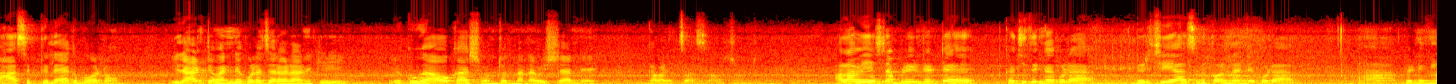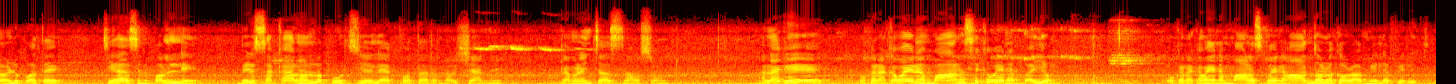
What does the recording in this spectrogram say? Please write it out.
ఆసక్తి లేకపోవటం ఇలాంటివన్నీ కూడా జరగడానికి ఎక్కువగా అవకాశం ఉంటుందన్న విషయాన్ని గమనించాల్సిన అవసరం ఉంటుంది. అలా వేసినప్పుడు ఏంటంటే ఖచ్చితంగా కూడా మీరు చేయాల్సిన పనులన్నీ కూడా పెండింగ్లో ఉండిపోతాయి. చేయాల్సిన పనుల్ని మీరు సకాలంలో పూర్తి చేయలేకపోతారన్న విషయాన్ని గమనించాల్సిన అవసరం ఉంటుంది. అలాగే ఒక రకమైన మానసికమైన భయం ఒక రకమైన మానసికమైన ఆందోళన కూడా మీలో పెరుగుతుంది.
